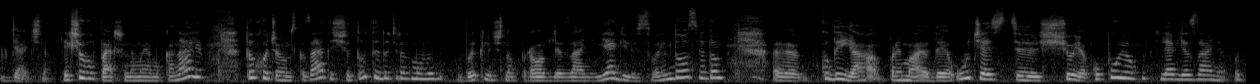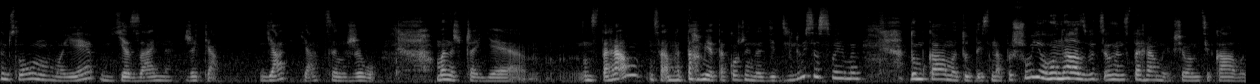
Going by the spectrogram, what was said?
вдячна. Якщо ви вперше на моєму каналі, то хочу вам сказати, що тут ідуть розмови виключно про в'язання. Я ділюсь своїм досвідом, е, куди я приймаю де участь, е, що я купую для в'язання. Одним словом, моє в'язальне життя. Як я цим живу. У мене ще є. Інстаграм, саме там я також іноді ділюся своїми думками. Тут десь напишу його назву цього інстаграму. Якщо вам цікаво,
